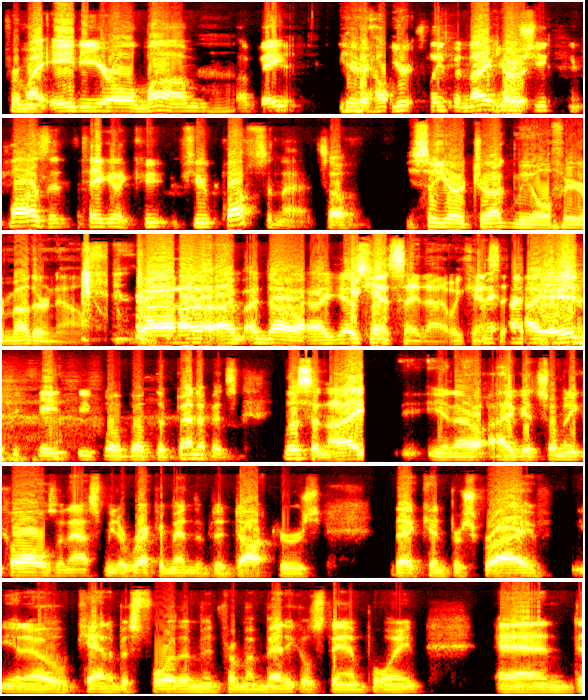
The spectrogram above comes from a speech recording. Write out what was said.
for my 80 year old mom, uh-huh. a vape you're, to help her sleep at night while she's in the closet taking a few puffs and that. So, so you're a drug mule for your mother now. uh, I'm, no, I guess we can't I, say that. We can't I, say. I, I educate people about the benefits. Listen, I you know, I get so many calls and ask me to recommend them to doctors that can prescribe, you know, cannabis for them and from a medical standpoint. And,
